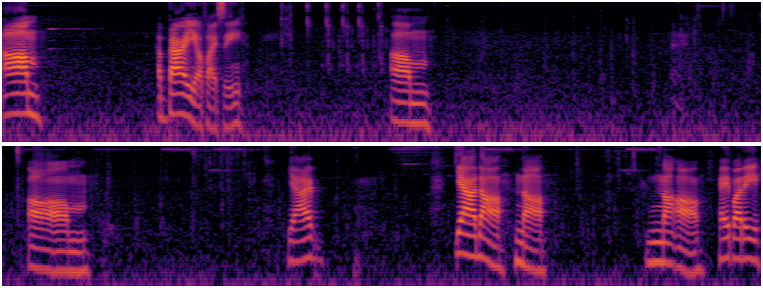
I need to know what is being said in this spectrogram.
Um... A barrier, if I see. Um... Um... Yeah, I... Yeah, nah, nah. Nah. Hey, buddy.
